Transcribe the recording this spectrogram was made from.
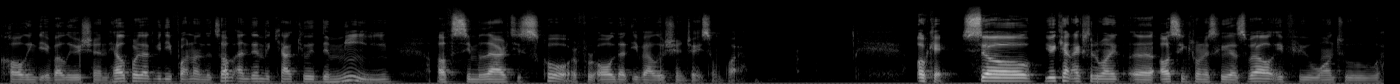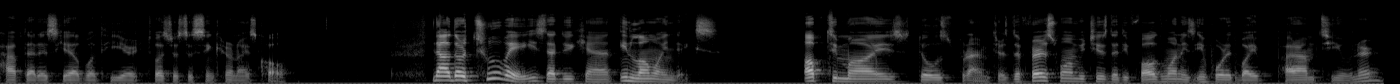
calling the evaluation helper that we define on the top and then we calculate the mean of similarity score for all that evaluation JSON file. Okay, so you can actually run it uh, asynchronously as well if you want to have that scale, but here it was just a synchronized call. Now there are two ways that you can, in Llama Index, optimize those parameters. The first one, which is the default one, is imported by param tuner.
